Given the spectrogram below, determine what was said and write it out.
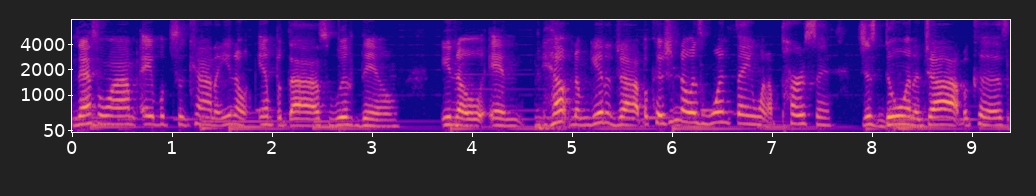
that's why I'm able to kind of, you know, empathize with them, you know, and help them get a job. Because, you know, it's one thing when a person just doing a job because,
